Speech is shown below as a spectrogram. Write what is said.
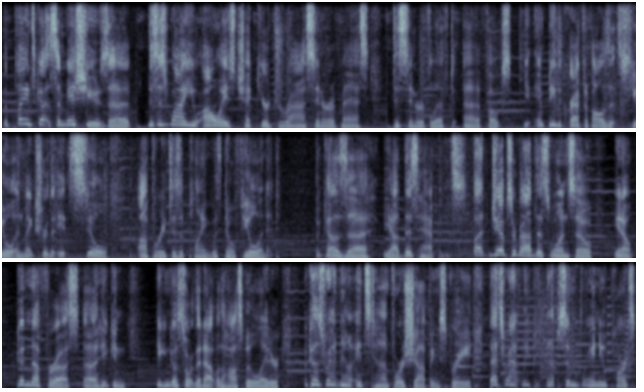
the plane's got some issues. Uh, this is why you always check your dry center of mass to center of lift, uh, folks. You empty the craft of all of its fuel and make sure that it still operates as a plane with no fuel in it. Because, uh, yeah, this happens. But Jeb survived this one, so, you know, good enough for us. Uh, he can he can go sort that out with the hospital later. Because right now it's time for a shopping spree. That's right, we picked up some brand new parts.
